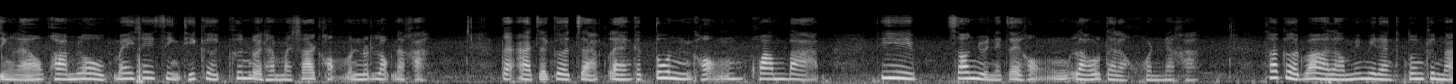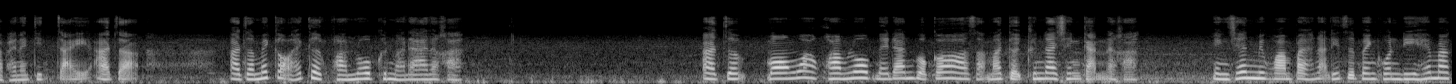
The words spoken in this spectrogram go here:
ริงๆ แล้วความโลภไม่ใช่สิ่งที่เกิดขึ้นโดยธรรมชาติของมนุษย์หรอกนะคะ แต่อาจจะเกิดจากแรงกระตุ้นของความบาปที่ซ่อนอยู่ในใจของเราแต่ละคนนะคะ ถ้าเกิดว่าเราไม่มีแรงกระตุ้นขึ้นมาภายในจิตใจ อาจจะอาจจะไม่ก่อให้เกิดความโลภขึ้นมาได้นะคะ อาจจะมองว่าความโลภในด้านบวกก็สามารถเกิดขึ้นได้เช่นกันนะคะ อย่างเช่นมีความปรารถนาที่จะเป็นคนดีให้มาก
